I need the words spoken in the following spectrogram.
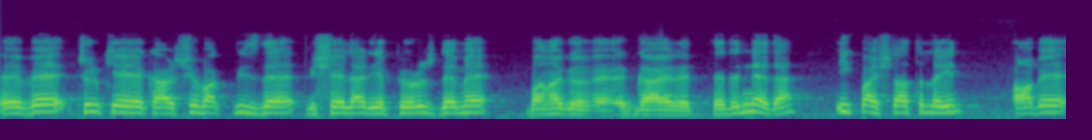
e, ve Türkiye'ye karşı bak biz de bir şeyler yapıyoruz deme bana göre gayretleri. Neden? İlk başta hatırlayın AB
